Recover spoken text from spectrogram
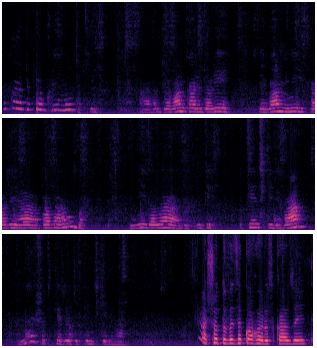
Така таке в Криму такі. А Джаван каже, дали, Іван мені каже, а баба груба. Мені дала дитинський диван. Знаєш, що таке за дитинський диван? А що то ви за кого розказуєте?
